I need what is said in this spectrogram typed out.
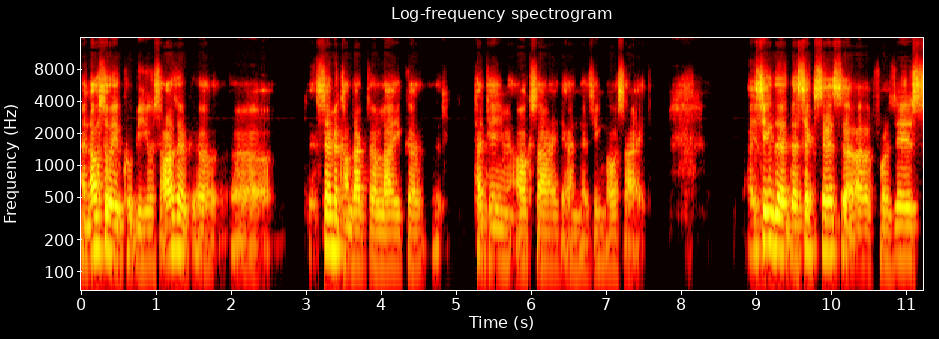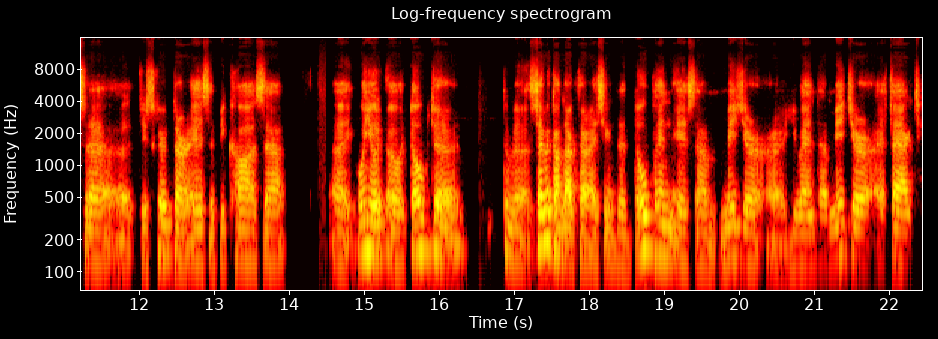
and also it could be used other uh, semiconductor like titanium oxide and zinc oxide. I think that the success uh, for this uh, descriptor is because uh, when you dope the, semiconductor, I think the doping is a major event, a major effect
